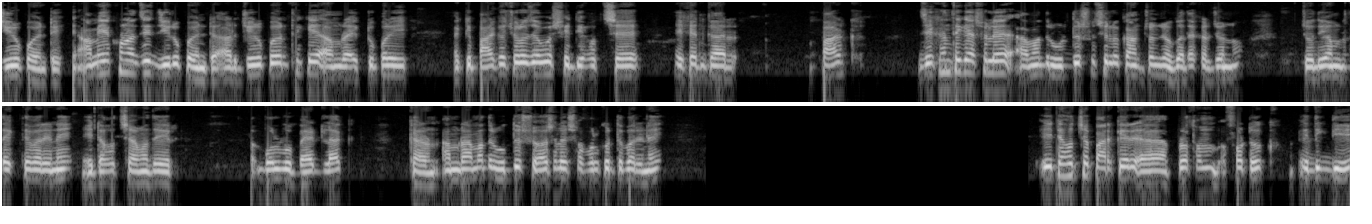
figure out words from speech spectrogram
জিরো পয়েন্টে। আমি এখন আছি জিরো পয়েন্টে, আর জিরো পয়েন্ট থেকে আমরা একটু পরেই একটি পার্কে চলে যাব, সেটি হচ্ছে এখানকার পার্ক, যেখান থেকে আসলে আমাদের উদ্দেশ্য ছিল কাঞ্চনজঙ্ঘা দেখার জন্য। যদিও আমরা দেখতে পারি নাই, এটা হচ্ছে আমাদের বলব ব্যাড লাক। কারণ আমরা আমাদের উদ্দেশ্য আসলে সফল করতে পারি নাই। এটা হচ্ছে পার্কের প্রথম ফটক, এদিক দিয়ে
